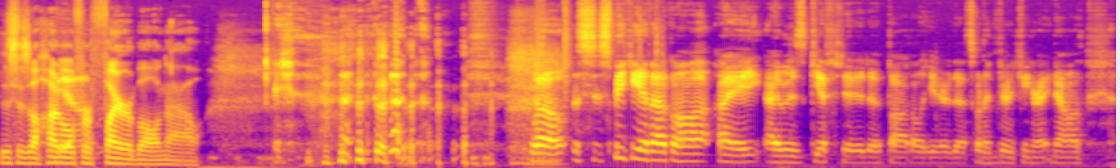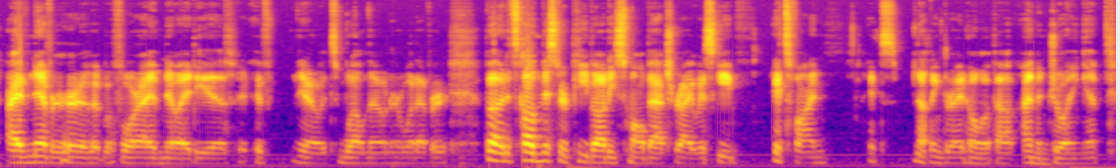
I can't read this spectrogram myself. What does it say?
This is a huddle yeah. for fireball now. well, speaking of alcohol, I I was gifted a bottle here. That's what I'm drinking right now. I've never heard of it before. I have no idea if, if you know it's well known or whatever. But it's called Mr. Peabody Small Batch Rye Whiskey. It's fine. It's nothing to write home about. I'm enjoying it.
